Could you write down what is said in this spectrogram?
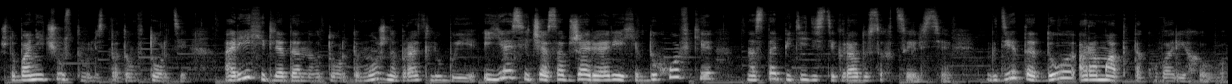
чтобы они чувствовались потом в торте. Орехи для данного торта можно брать любые. И я сейчас обжарю орехи в духовке на 150 градусах Цельсия. Где-то до аромата такого орехового.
